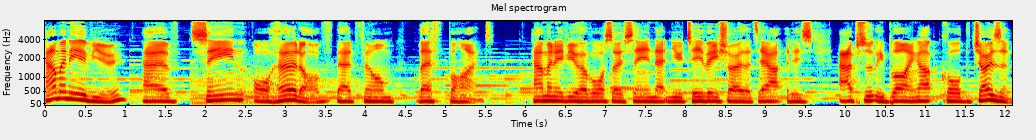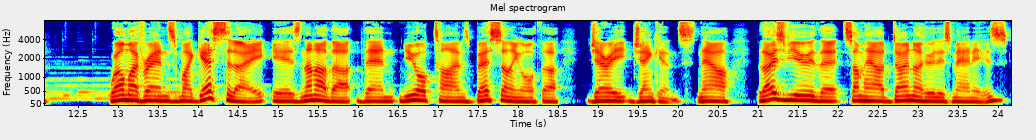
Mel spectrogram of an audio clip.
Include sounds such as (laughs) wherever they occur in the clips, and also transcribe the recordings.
How many of you have seen or heard of that film Left Behind? How many of you have also seen that new TV show that's out that is absolutely blowing up called The Chosen? Well, my friends, my guest today is none other than New York Times bestselling author Jerry Jenkins. Now, for those of you that somehow don't know who this man is,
